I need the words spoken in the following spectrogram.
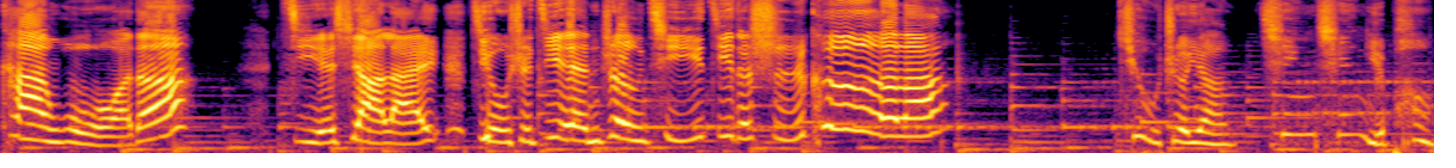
看我的！接下来就是见证奇迹的时刻了。就这样，轻轻一碰，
